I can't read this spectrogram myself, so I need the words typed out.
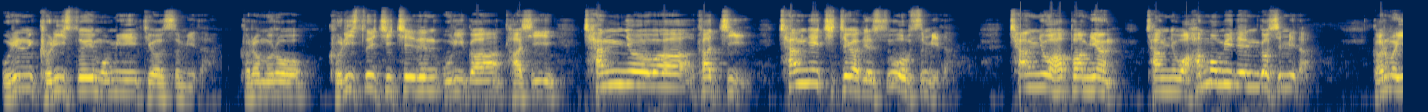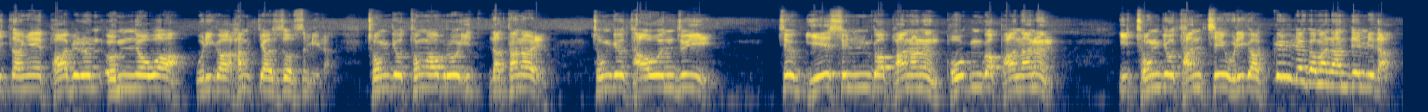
우리는 그리스도의 몸이 되었습니다. 그러므로 그리스도의 지체된 우리가 다시 창녀와 같이 창녀의 지체가 될 수 없습니다. 창녀 합하면 창녀와 한 몸이 된 것입니다. 그러면 이 땅에 바벨론 음료와 우리가 함께 할 수 없습니다. 종교 통합으로 이- 나타날 종교 다원주의, 즉 예수님과 반하는 복음과 반하는 이 종교 단체에 우리가 끌려가면 안 됩니다.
